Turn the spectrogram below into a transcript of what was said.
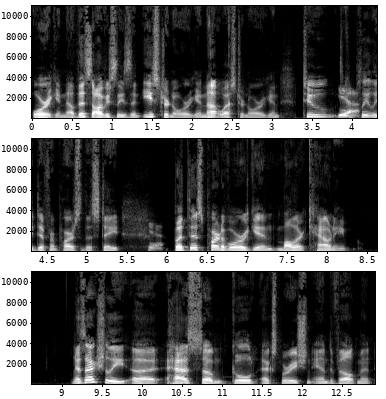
Oregon. Now, this obviously is in Eastern Oregon, not Western Oregon, two yeah. completely different parts of the state. Yeah. But this part of Oregon, Malheur County, has actually uh, has some gold exploration and development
